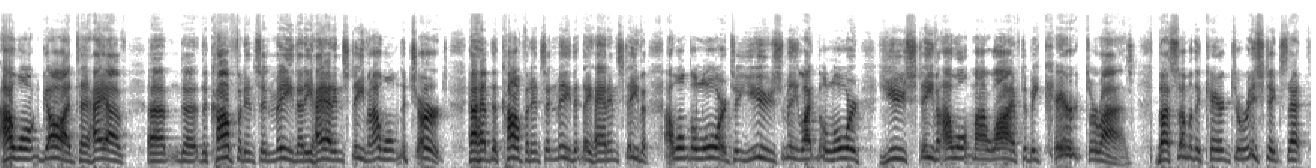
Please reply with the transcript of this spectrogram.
I want God to have um, the, the confidence in me that he had in Stephen. I want the church to have the confidence in me that they had in Stephen. I want the Lord to use me like the Lord used Stephen. I want my life to be characterized by some of the characteristics that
